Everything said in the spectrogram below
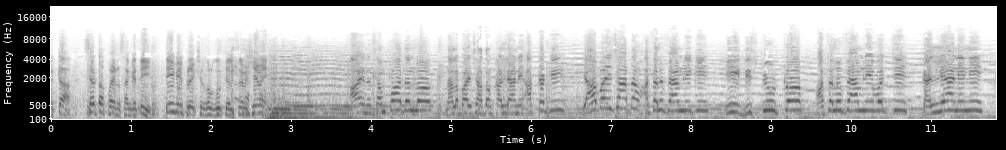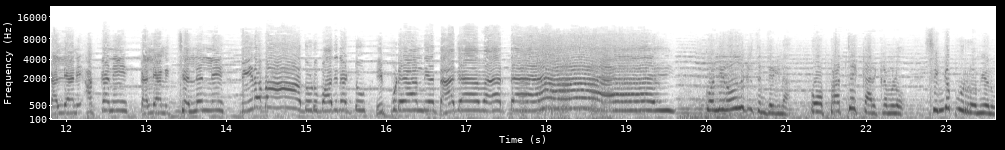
అక్క సెటప్ అయిన సంగతి టీవీ ప్రేక్షకులకు తెలిసిన విషయమే. ఆయన సంపాదనలో నలభై శాతం కళ్యాణి అక్కకి యాభై శాతం అసలు ఫ్యామిలీకి. ఈ డిస్ప్యూట్లో అసలు ఫ్యామిలీ వచ్చి కళ్యాణిని కళ్యాణి అక్కని కళ్యాణి చెల్లెల్ని వీరబాదుడు బాదినట్టు ఇప్పుడే అంది తాజా వార్త. కొన్ని రోజుల క్రితం జరిగిన ఓ ప్రత్యేక కార్యక్రమంలో సింగపూర్ రోమియోను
